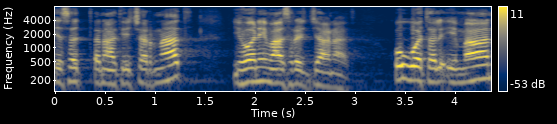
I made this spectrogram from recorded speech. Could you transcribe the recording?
የሰጠናት የቸርናት የሆነ ማስረጃ ናት። ቁወተ ልኢማን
